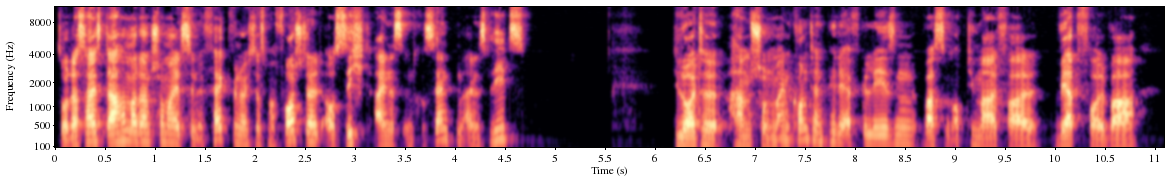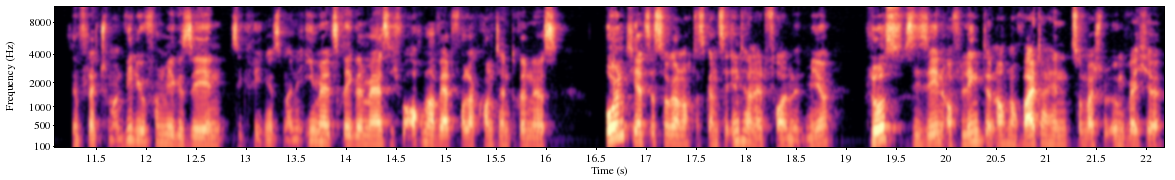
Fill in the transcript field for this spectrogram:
So, das heißt, da haben wir dann schon mal jetzt den Effekt, wenn ihr euch das mal vorstellt, aus Sicht eines Interessenten, eines Leads. Die Leute haben schon meinen Content-PDF gelesen, was im Optimalfall wertvoll war. Sie haben vielleicht schon mal ein Video von mir gesehen. Sie kriegen jetzt meine E-Mails regelmäßig, wo auch immer wertvoller Content drin ist. Und jetzt ist sogar noch das ganze Internet voll mit mir. Plus, Sie sehen auf LinkedIn auch noch weiterhin zum Beispiel irgendwelche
